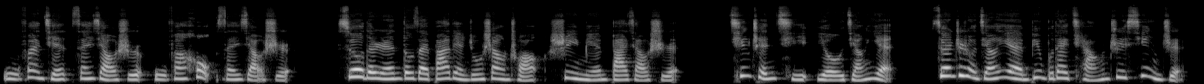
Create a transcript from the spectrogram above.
午饭前三小时，午饭后三小时。所有的人都在八点钟上床，睡眠八小时。清晨起有讲演，虽然这种讲演并不带强制性质，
